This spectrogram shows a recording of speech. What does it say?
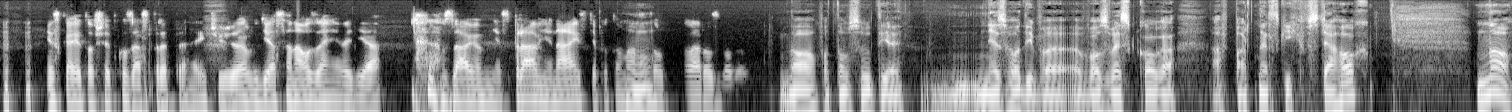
Dneska je to všetko zastreté, hej. čiže ľudia sa naozaj nevedia vzájomne správne nájsť a potom máme mm. toľko veľa rozvodov. No, potom sú tie nezhody v, vo zväzkoch a, a v partnerských vzťahoch. No,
